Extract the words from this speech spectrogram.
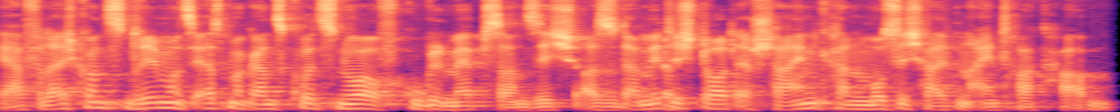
Ja, vielleicht konzentrieren wir uns erstmal ganz kurz nur auf Google Maps an sich. Also damit ja. ich dort erscheinen kann, muss ich halt einen Eintrag haben.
